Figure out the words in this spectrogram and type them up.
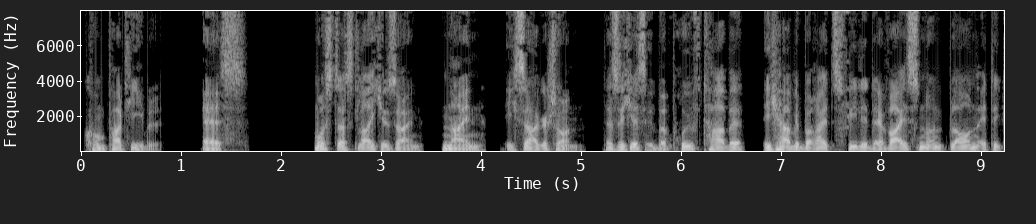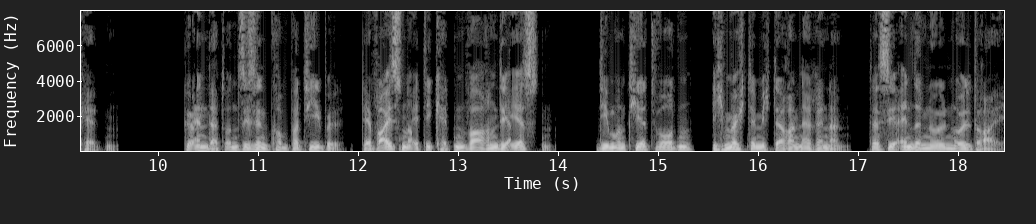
Kompatibel. Es. Muss das gleiche sein? Nein, ich sage schon, dass ich es überprüft habe, ich habe bereits viele der weißen und blauen Etiketten geändert und sie sind kompatibel. Der weißen Etiketten waren die ersten, die montiert wurden. Ich möchte mich daran erinnern, dass sie Ende 003.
